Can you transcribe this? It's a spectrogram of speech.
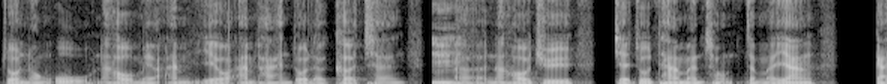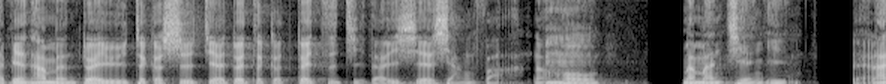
做农务，然后我们有安也有安排很多的课程，嗯、呃然后去协助他们从怎么样改变他们对于这个世界对这个对自己的一些想法，然后。嗯慢慢减瘾，对，那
